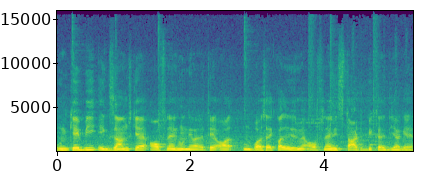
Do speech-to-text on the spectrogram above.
उनके भी एग्ज़ाम्स क्या है ऑफलाइन होने वाले थे और बहुत सारे कॉलेज में ऑफलाइन स्टार्ट भी कर दिया गया।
